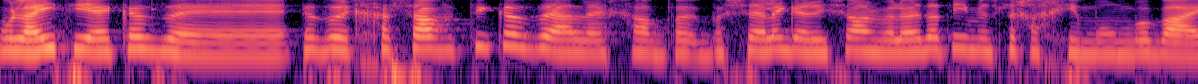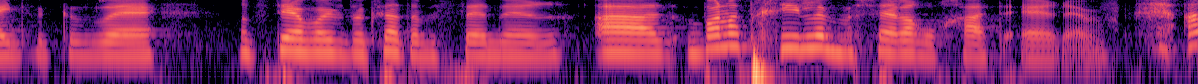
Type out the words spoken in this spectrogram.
אולי תהיה כזה, כזה חשבתי כזה עליך בשלג הראשון ולא ידעתי אם יש לך חימום בבית וכזה רציתי לבוא לבדוק שאתה בסדר. אז בוא נתחיל לבשל ארוחת ערב. אה,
